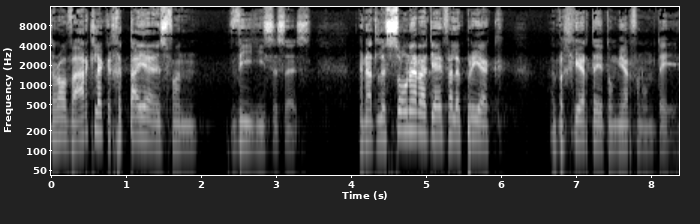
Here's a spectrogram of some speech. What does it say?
dat daar werklik 'n getuie is van wie Jesus is en dat hulle sonder dat jy vir hulle preek 'n begeerte het om meer van hom te hê.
